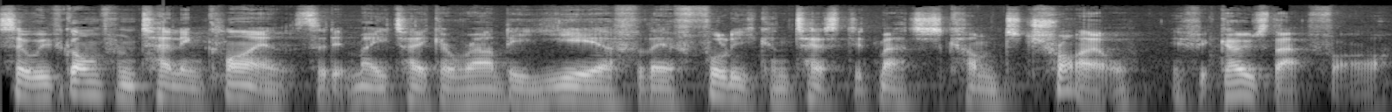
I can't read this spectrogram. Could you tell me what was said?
So we've gone from telling clients that it may take around a year for their fully contested matters to come to trial, if it goes that far,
